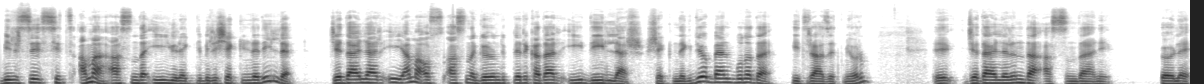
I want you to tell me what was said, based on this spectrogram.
birisi Sith ama aslında iyi yürekli biri şeklinde değil de Jedi'lar iyi ama aslında göründükleri kadar iyi değiller şeklinde gidiyor. Ben buna da itiraz etmiyorum. E, Jedi'ların da aslında hani böyle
